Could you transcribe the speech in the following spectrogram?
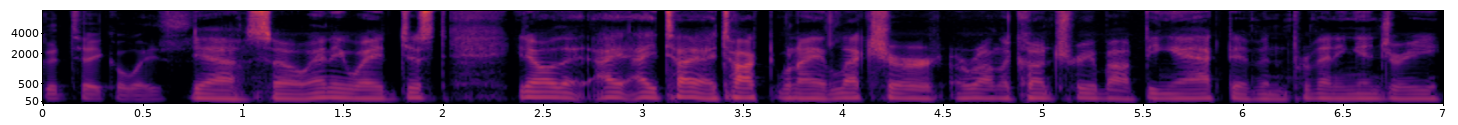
Good takeaways. Yeah. So anyway, just you know, I, I tell you, I talked when I lecture around the country about being active and preventing injury,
